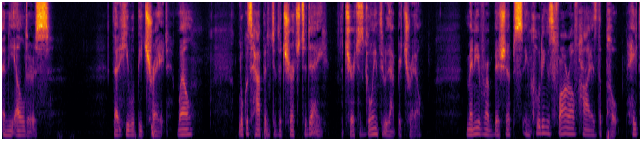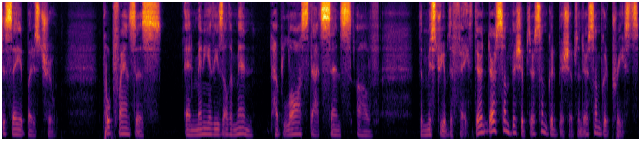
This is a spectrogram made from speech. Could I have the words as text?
and the elders, that he will be betrayed. Well, Look what's happening to the church today. The church is going through that betrayal. Many of our bishops, including as far off high as the Pope, hate to say it, but it's true. Pope Francis and many of these other men have lost that sense of the mystery of the faith. There, there are some bishops, there are some good bishops, and there are some good priests,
